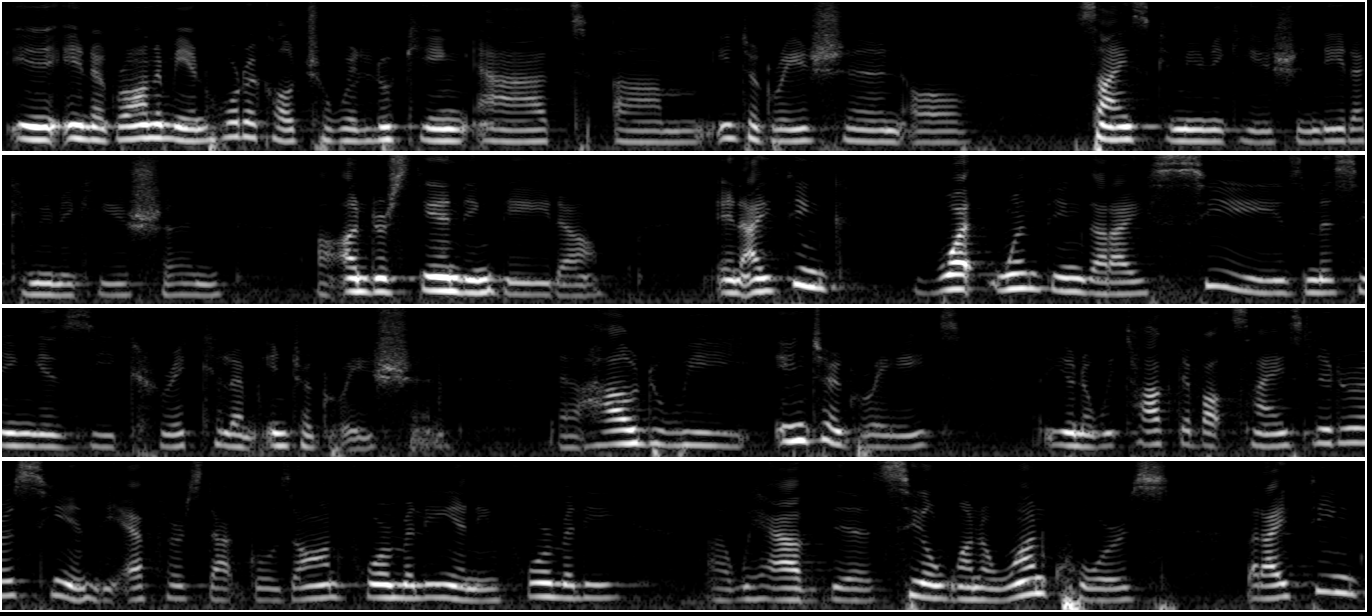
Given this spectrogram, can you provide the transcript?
in, in, agronomy and horticulture, we're looking at um, integration of science communication, data communication, uh, understanding data. And I think what one thing that I see is missing is the curriculum integration. Uh, how do we integrate? You know, we talked about science literacy and the efforts that goes on formally and informally. Uh, we have the SEAL 101 course, but I think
